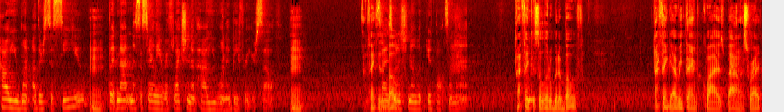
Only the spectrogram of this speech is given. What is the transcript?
how you want others to see you, mm. but not necessarily a reflection of how you want to be for yourself. Mm. I think so it's I just both. wanted to know what your thoughts on that. I think it's a little bit of both. I think everything requires balance, right?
